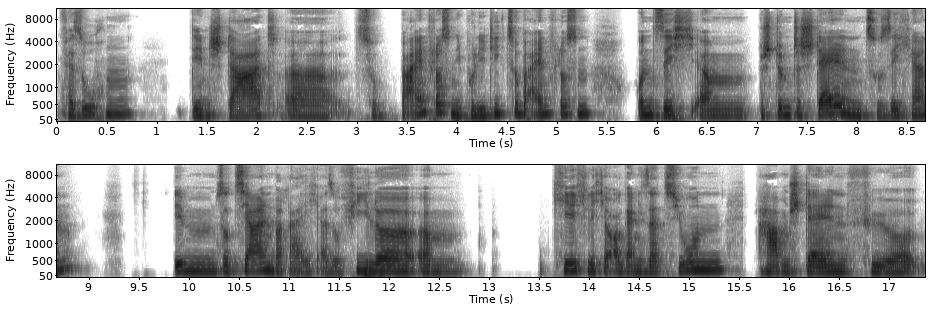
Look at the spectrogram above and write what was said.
versuchen, den Staat äh, zu beeinflussen, die Politik zu beeinflussen und sich ähm, bestimmte Stellen zu sichern im sozialen Bereich. Also viele ähm, kirchliche Organisationen haben Stellen für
